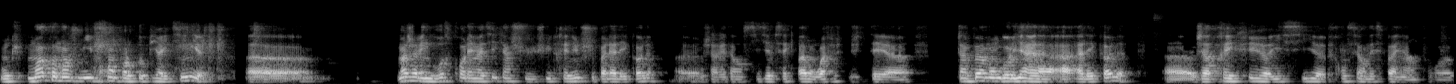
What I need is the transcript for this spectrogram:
Donc moi, comment je m'y prends pour le copywriting euh, Moi, j'avais une grosse problématique. hein. Je, suis, très nul. Je suis pas allé à l'école. Euh, j'ai arrêté en sixième SECPA. Bon, euh, j'étais un peu un Mongolien à, l'école. Euh, j'ai appris à écrire ici français en Espagne, hein, pour,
